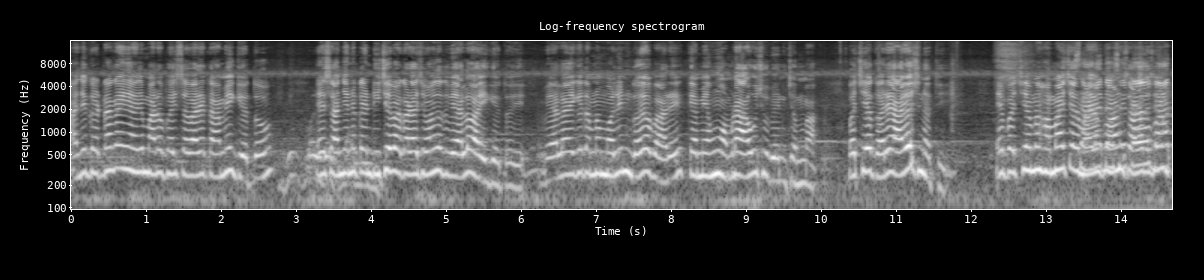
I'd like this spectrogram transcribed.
આજે ઘટના કઈ નહીં આજે મારો ભાઈ સવારે કામે ગયો હતો એ સાંજે ને કઈ ડીજે વગાડવા જવાનો તો વહેલો આવી ગયો તો એ. વહેલો આવી ગયો તો અમને મળીને ગયો બારે કે મેં હું હમણાં આવું છું બેન જમવા. પછી એ ઘરે આવ્યો જ નથી. એ પછી અમને સમાચાર મારા ફોન સાડા વાત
